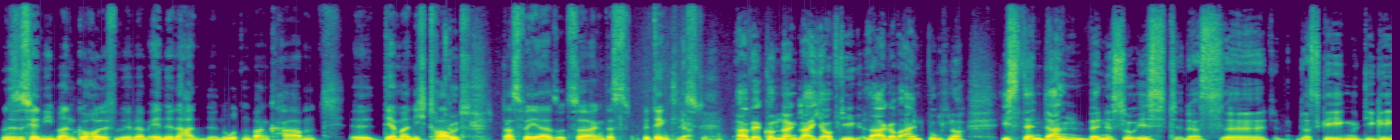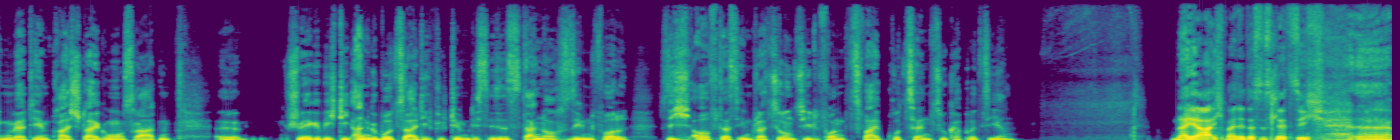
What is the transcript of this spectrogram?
Und es ist ja niemandem geholfen, wenn wir am Ende eine, eine Notenbank haben, äh, der man nicht traut. Gut. Das wäre ja sozusagen das Bedenklichste. Ja. Aber wir kommen dann gleich auf die Lage. Aber ein Punkt noch. Ist denn dann, wenn es so ist, dass, äh, dass gegen, die gegenwärtigen Preissteigerungen Verkaufsraten äh, schwergewichtig angebotsseitig bestimmt ist, ist es dann noch sinnvoll, sich auf das Inflationsziel von zwei Prozent zu kaprizieren? Naja, ich meine, das ist letztlich äh,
